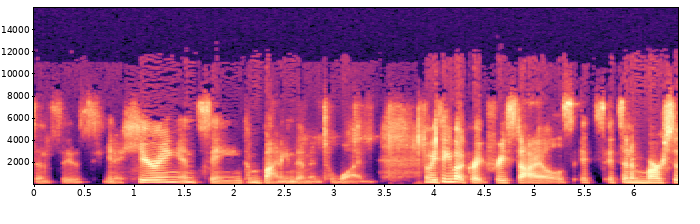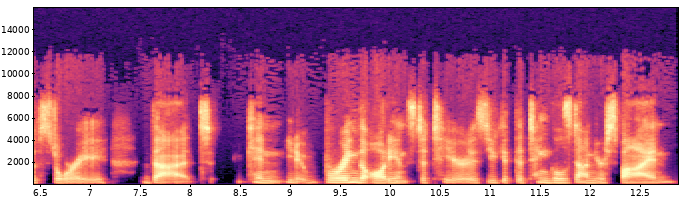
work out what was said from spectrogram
senses you know hearing and seeing combining them into one. And when we think about great freestyles it's it's an immersive story that can you know bring the audience to tears. You get the tingles down your spine.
